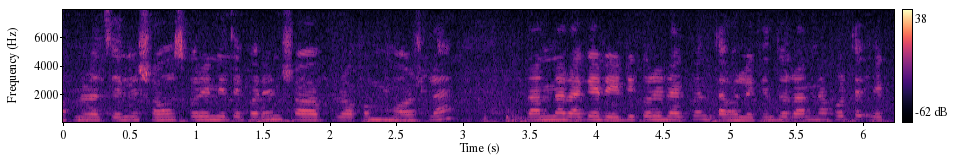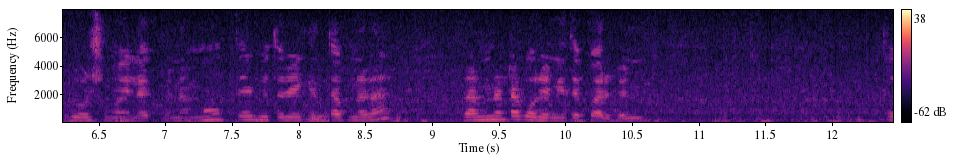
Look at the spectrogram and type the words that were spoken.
আপনারা চাইলে সহজ করে নিতে পারেন সব রকম মশলা। রান্নার আগে রেডি করে রাখবেন, তাহলে কিন্তু রান্না করতে একটুও সময় লাগবে না। মুহূর্তের ভিতরে কিন্তু আপনারা রান্নাটা করে নিতে পারবেন। তো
